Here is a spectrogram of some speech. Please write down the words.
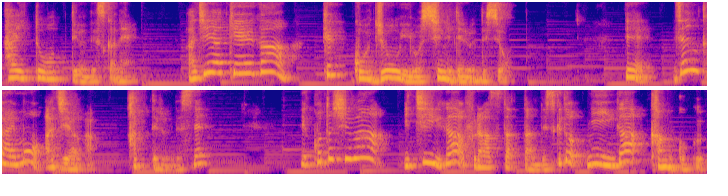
台頭っていうんですかねアジア系が結構上位を占めてるんですよ。で前回もアジアが勝ってるんですね。で今年は1位がフランスだったんですけど2位が韓国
